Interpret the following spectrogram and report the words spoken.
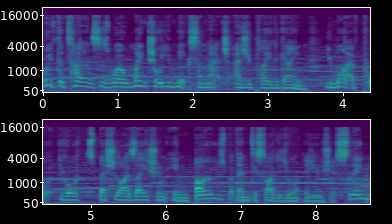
With the talents as well, make sure you mix and match as you play the game. You might have put your specialisation in bows but then decided you want to use your sling,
